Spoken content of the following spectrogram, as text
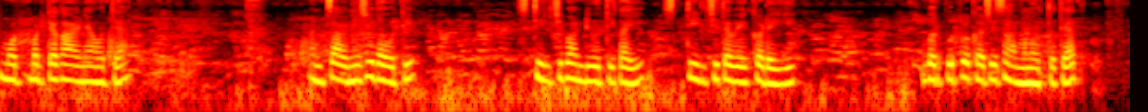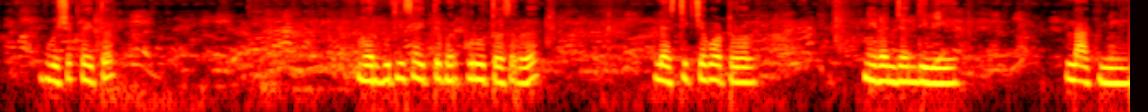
मोठमोठ्या गाळण्या होत्या. आणि चाळणीसुद्धा होती. स्टीलची भांडी होती काही. स्टीलची तवे कढई भरपूर प्रकारचे सामान होतं त्यात. बघू शकता इथं. घरगुती साहित्य भरपूर होतं सगळं. प्लॅस्टिकचे बॉटल निरंजन दिवे लाटणी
